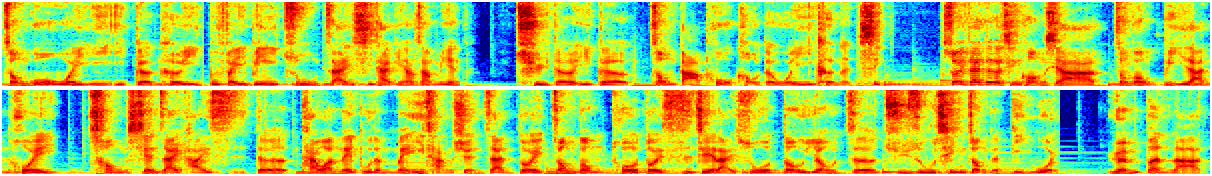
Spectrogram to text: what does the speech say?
中国唯一一个可以不费兵一卒在西太平洋上面取得一个重大破口的唯一可能性。所以在这个情况下，中共必然会。从现在开始的台湾内部的每一场选战，对中共或对世界来说，都有着举足轻重的地位。原本啦，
